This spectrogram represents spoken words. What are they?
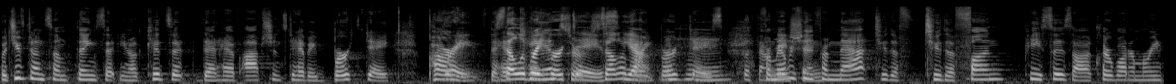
But you've done some things that you know kids that, that have options to have a birthday party, Right. Celebrate cancer, birthdays. celebrate Yeah. birthdays, Mhm. The from everything from that to the to the fun pieces. Uh, Clearwater Marine,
